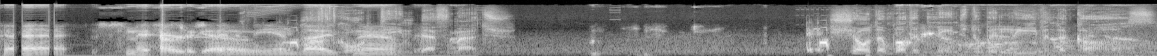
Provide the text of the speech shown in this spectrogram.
Smith Hour to is go. the invites Hardcore now. team deathmatch. Show them what it means to believe in the cause.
